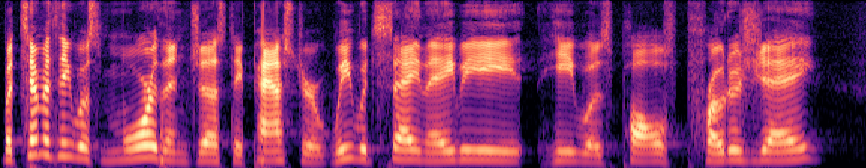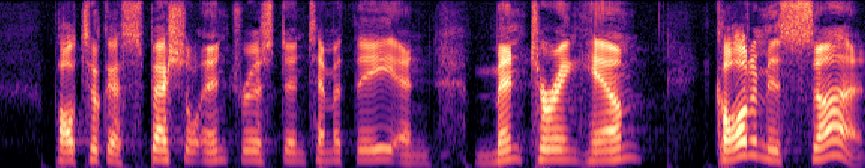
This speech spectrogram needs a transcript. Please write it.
But Timothy was more than just a pastor. We would say maybe he was Paul's protege Paul took a special interest in Timothy and mentoring him, called him his son,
